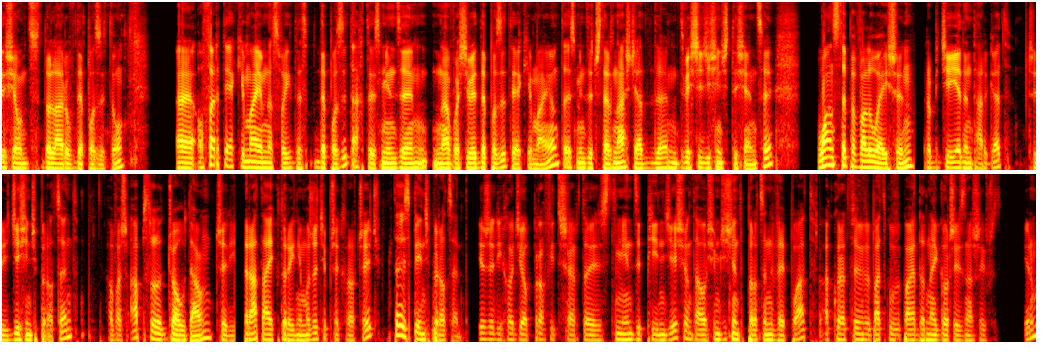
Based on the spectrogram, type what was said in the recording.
1000 dolarów depozytu. E, oferty, jakie mają na swoich de depozytach, to jest między, na właściwie depozyty, jakie mają, to jest między 14 a 210 tysięcy. One Step Evaluation, robicie jeden target, czyli 10%, a wasz Absolute Drawdown, czyli rata, której nie możecie przekroczyć, to jest 5%. Jeżeli chodzi o Profit Share, to jest między 50 a 80% wypłat. Akurat w tym wypadku wypada najgorzej z naszych wszystkich firm.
